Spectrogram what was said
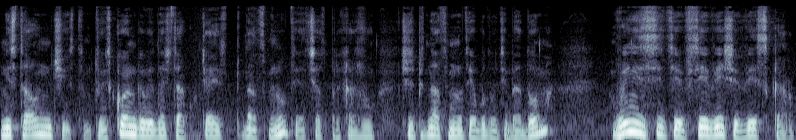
не стало нечистым. То есть Коин говорит, значит так, у тебя есть 15 минут, я сейчас прихожу, через 15 минут я буду у тебя дома, вынесите все вещи, весь скарб,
